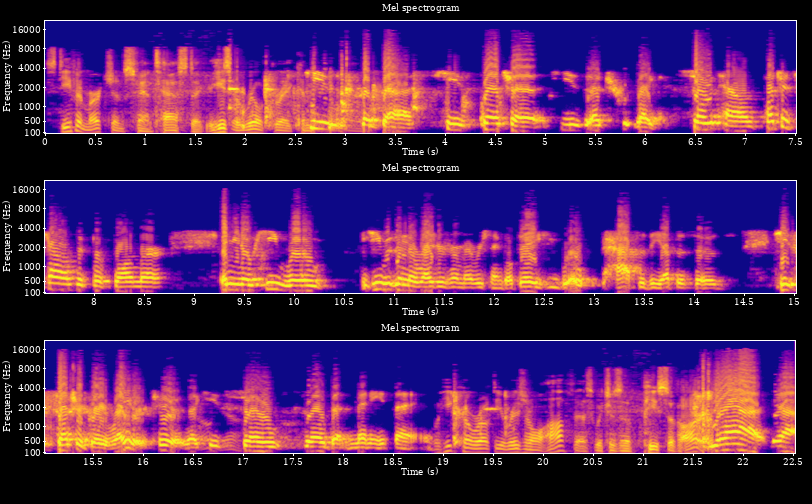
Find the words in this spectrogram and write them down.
Stephen Merchant's fantastic. He's a real great comedian. He's the best. He's such a he's a tr- like so talented, such a talented performer. And you know he wrote he was in the writers' room every single day. He wrote half of the episodes. He's such a great writer too. Like he's so skilled at many things. Well, he co-wrote the original Office, which is a piece of art. Yeah, yeah.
